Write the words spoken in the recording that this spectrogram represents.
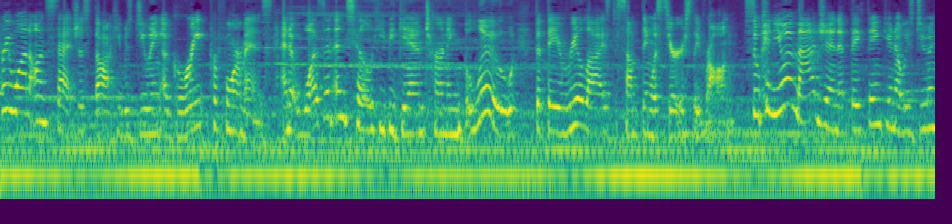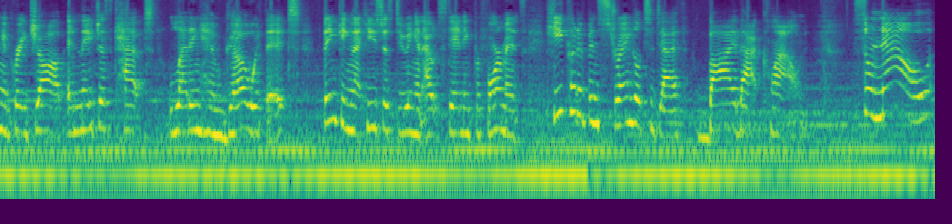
Everyone on set just thought he was doing a great performance and it wasn't until he began turning blue that they realized something was seriously wrong. So can you imagine if they think, you know, he's doing a great job and they just kept letting him go with it, thinking that he's just doing an outstanding performance, he could have been strangled to death by that clown. So now,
